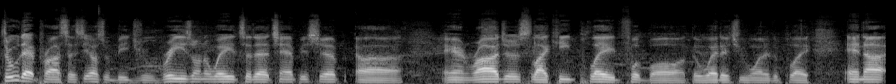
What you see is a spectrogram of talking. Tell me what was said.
through that process, he also beat Drew Brees on the way to that championship. Uh, Aaron Rodgers, like he played football the way that you wanted to play. And uh,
